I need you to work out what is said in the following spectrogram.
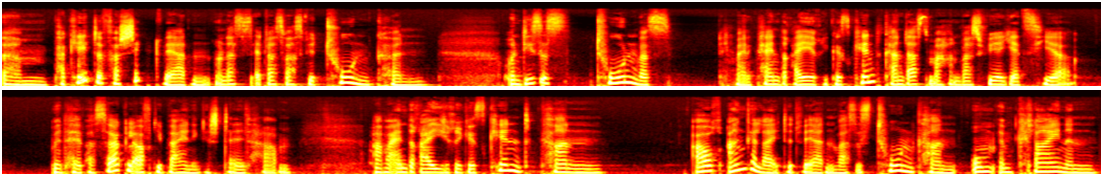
ähm, Pakete verschickt werden. Und das ist etwas, was wir tun können. Und dieses Tun, was, ich meine, kein dreijähriges Kind kann das machen, was wir jetzt hier mit Helper Circle auf die Beine gestellt haben. Aber ein dreijähriges Kind kann auch angeleitet werden, was es tun kann, um im Kleinen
